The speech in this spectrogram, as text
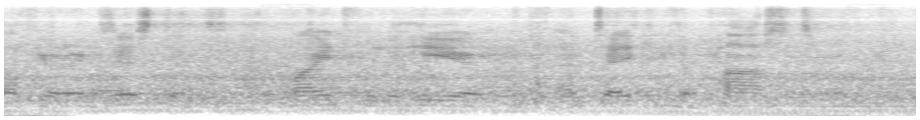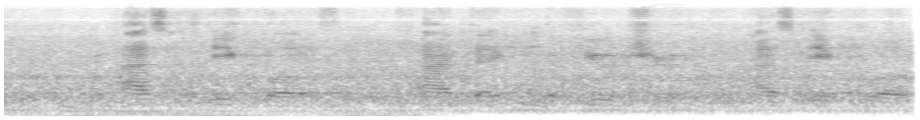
of your existence, mindfully here and taking the past as equal and taking the future as equal.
